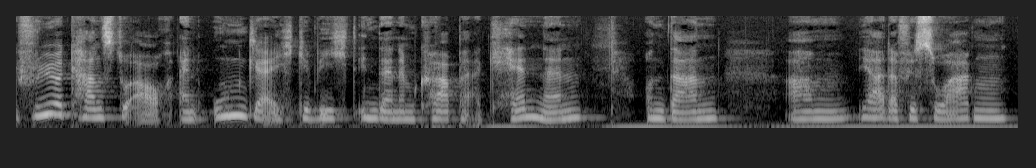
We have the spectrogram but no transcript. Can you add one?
früher kannst du auch ein Ungleichgewicht in deinem Körper erkennen und dann ähm, ja, dafür sorgen,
